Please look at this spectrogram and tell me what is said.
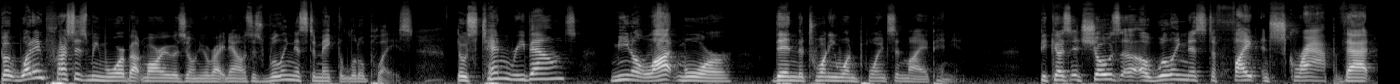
But what impresses me more about Mario Hezonja right now is his willingness to make the little plays. Those 10 rebounds mean a lot more than the 21 points, in my opinion, because it shows a, willingness to fight and scrap that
